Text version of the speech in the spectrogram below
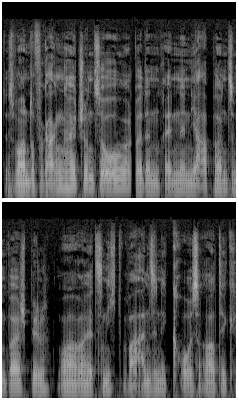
Das war in der Vergangenheit schon so. Bei den Rennen in Japan zum Beispiel war er jetzt nicht wahnsinnig großartig.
